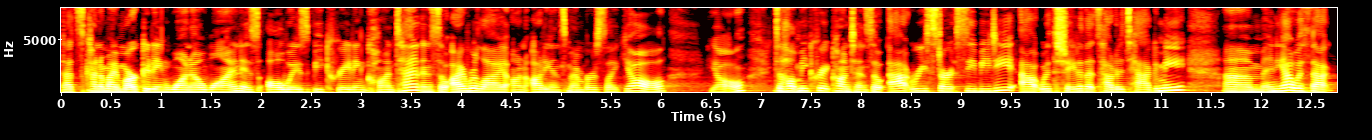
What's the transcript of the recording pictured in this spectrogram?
that's kind of my marketing 101 is always be creating content. And so, I rely on audience members like y'all y'all to help me create content. So at Restart CBD, at with Shayda, that's how to tag me. Um, and yeah, with that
